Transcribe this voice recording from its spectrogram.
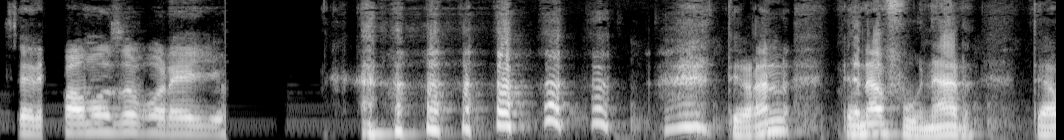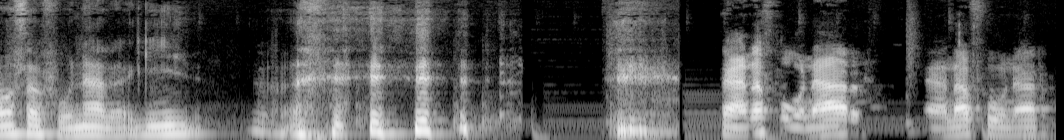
Seré famoso por ello. te, van, te van a funar, te vamos a funar. Aquí. Me van a funar, me van a funar.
